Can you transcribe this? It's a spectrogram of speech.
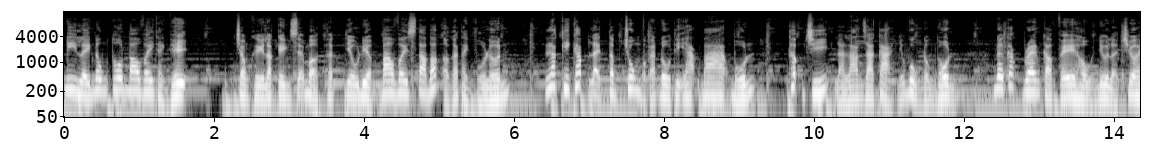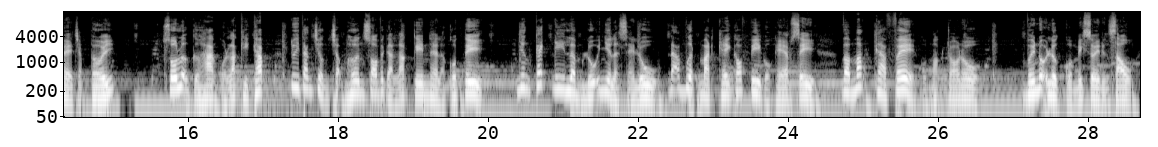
đi lấy nông thôn bao vây thành thị. Trong khi Luckin sẽ mở thật nhiều điểm bao vây Starbucks ở các thành phố lớn, Lucky Cup lại tập trung vào các đô thị hạng 3, hạng 4, thậm chí là lan ra cả những vùng nông thôn, nơi các brand cà phê hầu như là chưa hề chạm tới. Số lượng cửa hàng của Lucky Cup tuy tăng trưởng chậm hơn so với cả Luckin hay là Coty, nhưng cách đi lầm lũi như là xe lù đã vượt mặt K-Coffee của KFC và Mac Cà phê của McDonald's. Với nội lực của Mixway đứng sau,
